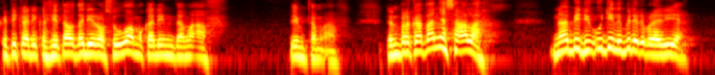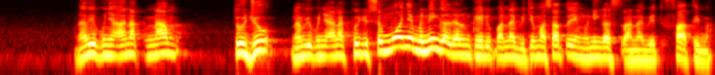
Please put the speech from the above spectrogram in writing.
Ketika dikasih tahu tadi Rasulullah maka dia minta maaf. Dia minta maaf. Dan perkataannya salah. Nabi diuji lebih daripada dia. Nabi punya anak enam, tujuh. Nabi punya anak tujuh. Semuanya meninggal dalam kehidupan Nabi. Cuma satu yang meninggal setelah Nabi itu Fatimah.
